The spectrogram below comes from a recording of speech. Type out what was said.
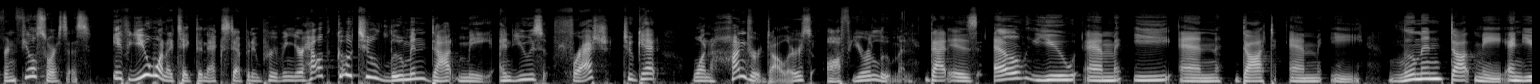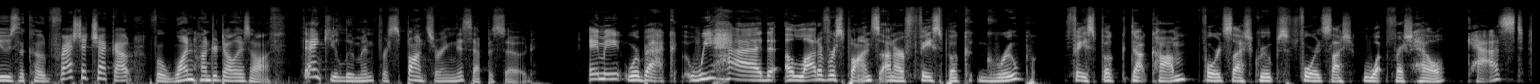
different fuel sources. If you want to take the next step in improving your health, go to lumen.me and use fresh to get $100 off your lumen. That is L U M E N dot M E. Lumen.me and use the code FRESH at checkout for $100 off. Thank you, Lumen, for sponsoring this episode. Amy, we're back. We had a lot of response on our Facebook group, facebook.com forward slash groups forward slash what fresh hell cast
